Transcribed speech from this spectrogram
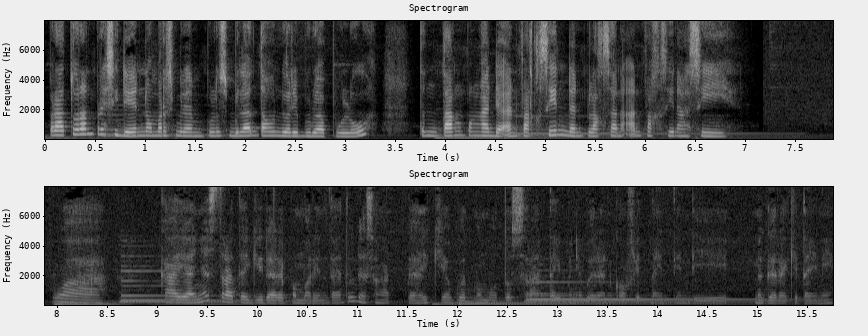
Peraturan Presiden Nomor 99 Tahun 2020 tentang pengadaan vaksin dan pelaksanaan vaksinasi. Wah, kayaknya strategi dari pemerintah itu udah sangat baik ya buat memutus rantai penyebaran COVID-19 di negara kita ini.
